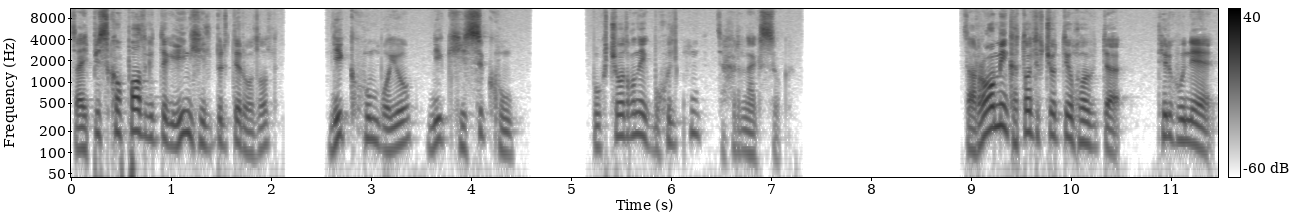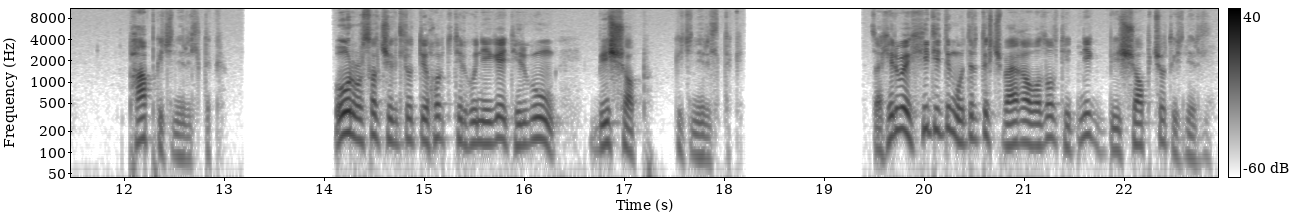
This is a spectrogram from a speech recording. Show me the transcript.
За епископал гэдэг энэ хэлбэр дээр бол нэг хүн буюу нэг хэсэг хүн бүх чуулганыг бүхэлд нь захирна гэсэн үг. За Ромын католикчуудын хувьд тэр хүнээ пап гэж нэрлэдэг. Өөр урсгал чиглэлүүдийн хувьд тэр хүнийгээ тэргүүн бишоп гэж нэрлэдэг. За хэрвээ хид хідэн удирдахч байгаа бол тэднийг бишопчууд гэж нэрлэнэ.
